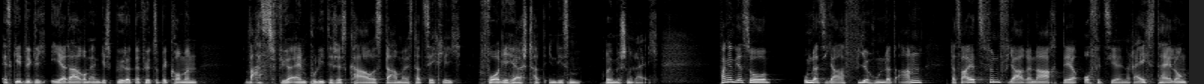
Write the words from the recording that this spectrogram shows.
Es geht wirklich eher darum, ein Gespür dafür zu bekommen, was für ein politisches Chaos damals tatsächlich vorgeherrscht hat in diesem römischen Reich. Fangen wir so um das Jahr 400 an. Das war jetzt fünf Jahre nach der offiziellen Reichsteilung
